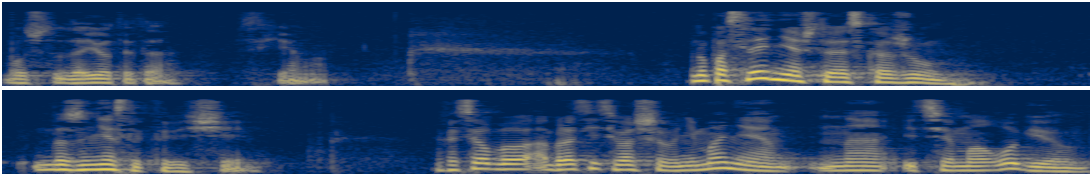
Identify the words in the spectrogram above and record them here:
Вот что дает эта схема. Ну, последнее, что я скажу, даже несколько вещей. Я хотел бы обратить ваше внимание на этимологию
